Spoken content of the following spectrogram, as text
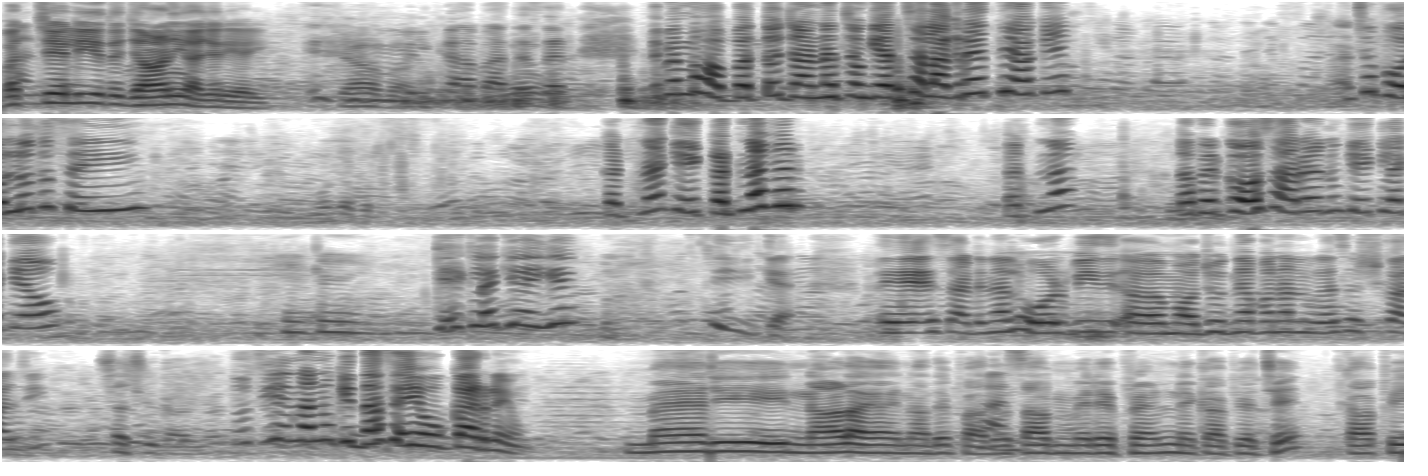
ਬੱਚੇ ਲਈ ਤੇ ਜਾਨ ਹੀ ਹਾਜ਼ਰ ਆਈ। ਬਿਲਕੁਲ ਬਾਤ ਹੈ। ਸਰ ਤੇ ਮੈਂ ਮੁਹੱਬਤ ਤੋਂ ਜਾਨਣਾ ਚਾਹੂੰਗੀ ਅੱਛਾ ਲੱਗ ਰਿਹਾ ਇੱਥੇ ਆ ਕੇ? ਅੱਛਾ ਬੋਲੋ ਤਾਂ ਸਹੀ। ਕੱਟਣਾ ਕੇਕ ਕੱਟਣਾ ਫਿਰ? ਕੱਟਣਾ? ਤਾਂ ਫਿਰ ਕਹੋ ਸਾਰਿਆਂ ਨੂੰ ਕੇਕ ਲੈ ਕੇ ਆਓ। ਕੇਕ ਲੈ ਕੇ ਆਈਏ? ਠੀਕ ਹੈ। ਤੇ ਸਾਡੇ ਨਾਲ ਹੋਰ ਵੀ ਅ, ਮੌਜੂਦ ਨੇ ਆਪਾਂ ਉਹਨਾਂ ਨੂੰ ਸਤਿ ਸ਼੍ਰੀ ਅਕਾਲ ਜੀ। ਸਤਿ ਸ਼੍ਰੀ ਅਕਾਲ ਤੁਸੀਂ ਇਹਨਾਂ ਨੂੰ ਕਿੱਦਾਂ ਸਹਿਯੋਗ ਕਰ ਰਹੇ ਹੋ? ਮੈਂ ਜੀ ਨਾਲ ਆਇਆ ਇਹਨਾਂ ਦੇ ਫਾਦਰ ਸਾਹਿਬ ਮੇਰੇ ਫਰੈਂਡ ਨੇ ਕਾਫੀ ਅੱਛੇ ਕਾਫੀ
